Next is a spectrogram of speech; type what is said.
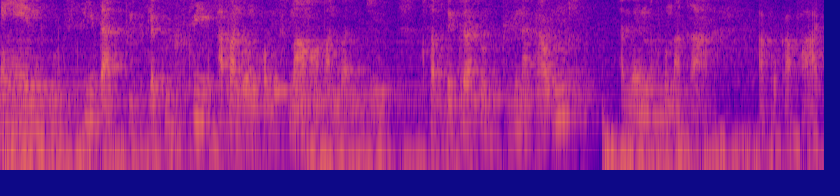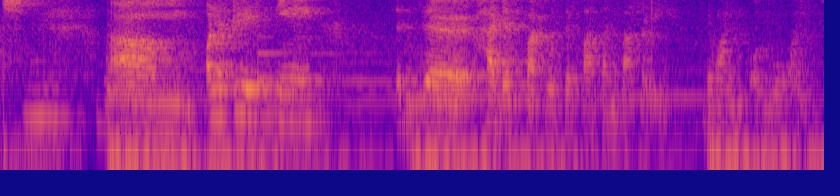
and would see that place like we'd see up and down kamesimama hapa ndo nje kwa sababu the grass was green around and then kuna ka ako ka patch um, honestly i think the hardest part was the first anniversary the one we all wore white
